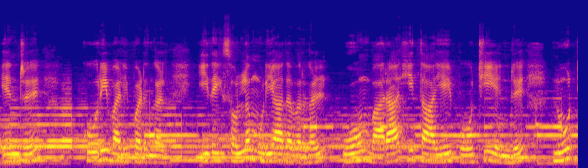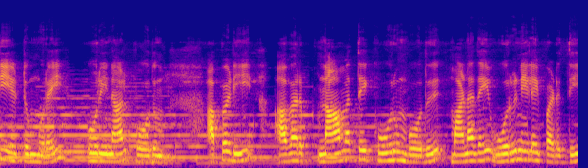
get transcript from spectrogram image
என்று கூறி வழிபடுங்கள். இதை சொல்ல முடியாதவர்கள் ஓம் வராகி தாயை போற்றி என்று நூற்றி எட்டு முறை கூறினால் போதும். அப்படி அவர் நாமத்தை கூறும்போது மனதை ஒருநிலைப்படுத்தி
